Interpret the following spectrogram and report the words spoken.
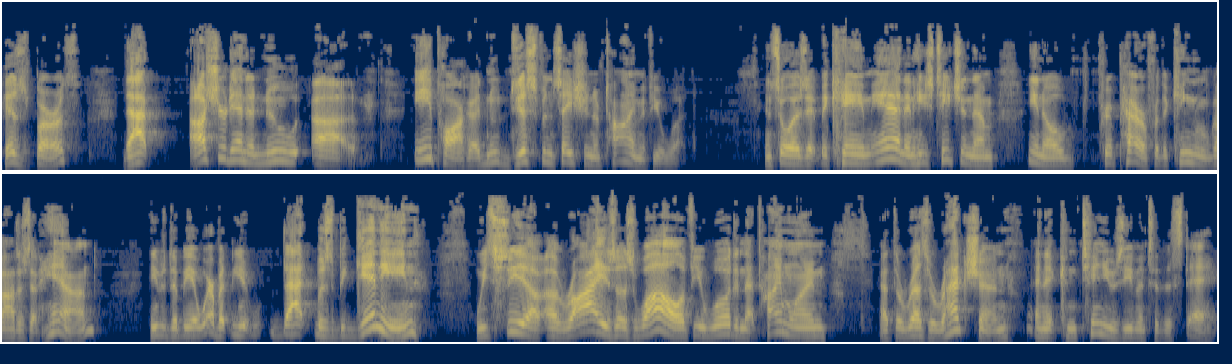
his birth, that ushered in a new uh, epoch, a new dispensation of time, if you would. And so as it became in, and he's teaching them, you know, prepare for the kingdom of God is at hand. He was to be aware, but you, that was beginning. We see a, a rise as well, if you would, in that timeline at the resurrection, and it continues even to this day.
